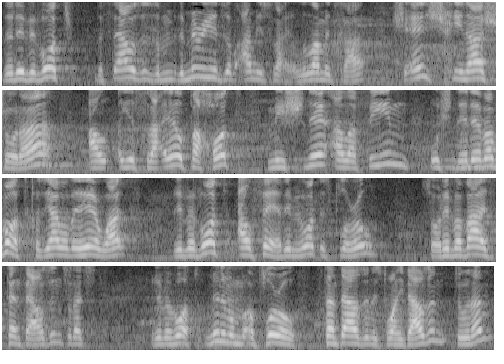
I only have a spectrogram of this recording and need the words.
the Rivivot, the thousands, the, myriads of Am Yisrael. Lilamidcha, she'en shchina shora al Yisrael pachot mishne alafim ushne revavot. Because you have over here what? Rivivot alfe. Rivivot is plural. So Rivava is 10,000, so that's Rivavot. Minimum of plural of 10,000 is 20,000, two of them.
